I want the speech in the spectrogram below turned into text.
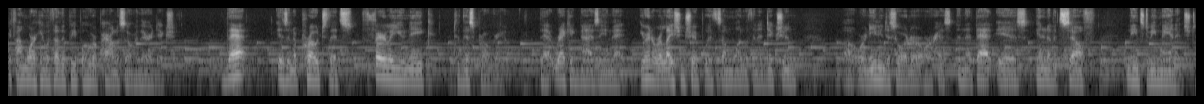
if I'm working with other people who are powerless over their addiction. That is an approach that's fairly unique to this program, that recognizing that you're in a relationship with someone with an addiction uh, or an eating disorder or has, and that that is in and of itself needs to be managed.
